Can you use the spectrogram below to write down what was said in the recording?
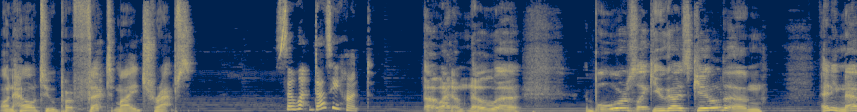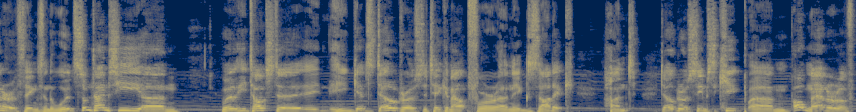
on how to perfect my traps. So what does he hunt? Oh, I don't know. Uh, boars like you guys killed. Um, any manner of things in the woods. Sometimes he um, well he talks to he gets Delgros to take him out for an exotic hunt. Delgros seems to keep um, all manner of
